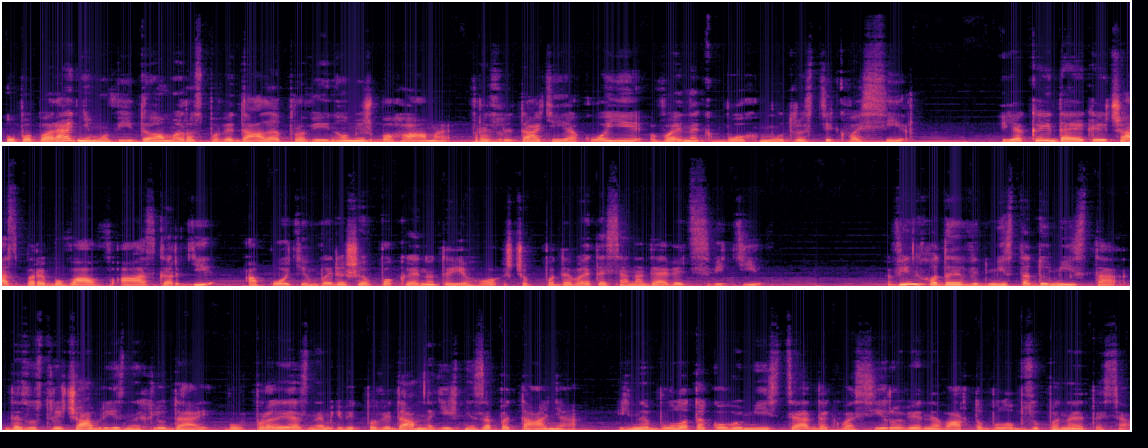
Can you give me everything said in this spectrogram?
У попередньому відео ми розповідали про війну між богами, в результаті якої виник бог мудрості Квасір, який деякий час перебував в Асгарді, а потім вирішив покинути його, щоб подивитися на дев'ять світів. Він ходив від міста до міста, де зустрічав різних людей, був приязним і відповідав на їхні запитання, і не було такого місця, де Квасірові не варто було б зупинитися.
